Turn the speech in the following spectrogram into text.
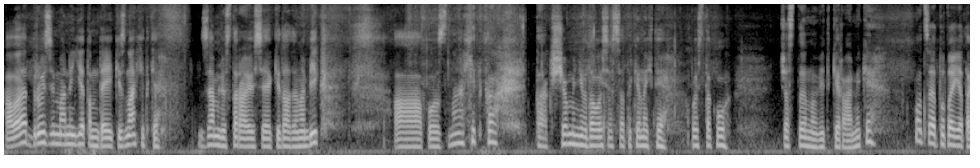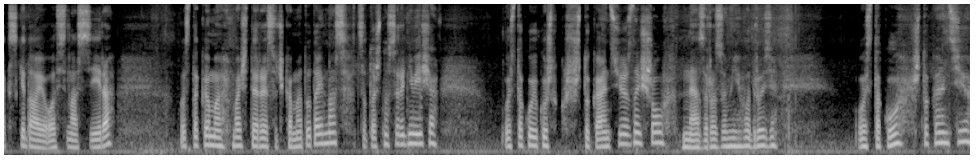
Але, друзі, в мене є там деякі знахідки. Землю стараюся я кидати на бік. А по знахідках. Так, що мені вдалося все-таки знайти? Ось таку частину від кераміки. Оце тут я так скидаю, ось у нас сіра. Ось такими, бачите, рисочками тут в нас. Це точно середньовіччя. Ось таку якусь штуканцію знайшов. Не зрозуміло, друзі. Ось таку штуканцію.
